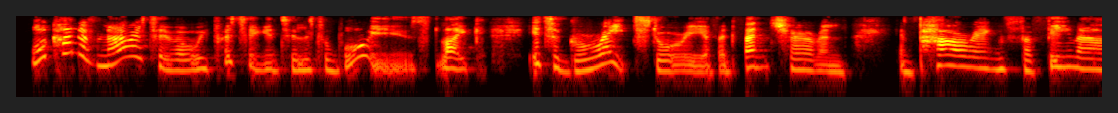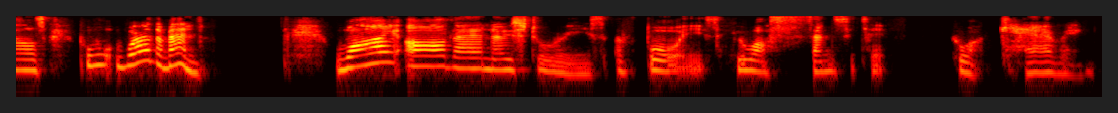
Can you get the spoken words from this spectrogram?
what kind of narrative are we putting into little boys? Like it's a great story of adventure and empowering for females but where are the men? Why are there no stories of boys who are sensitive who are caring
